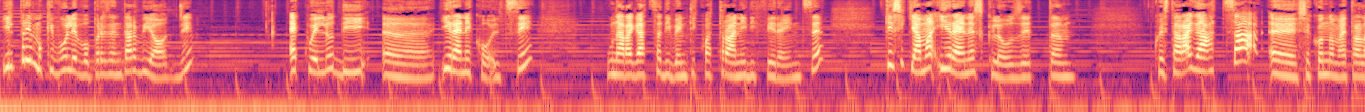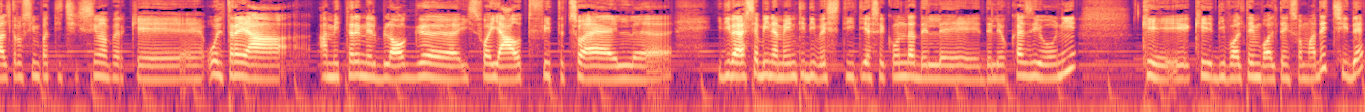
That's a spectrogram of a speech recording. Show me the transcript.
Il primo che volevo presentarvi oggi è quello di eh, Irene Colzi, una ragazza di 24 anni di Firenze, che si chiama Irene's Closet. Questa ragazza, eh, secondo me, tra l'altro simpaticissima perché oltre a, a mettere nel blog eh, i suoi outfit, cioè il, i diversi abbinamenti di vestiti a seconda delle, delle occasioni, che, che, di volta in volta insomma decide,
